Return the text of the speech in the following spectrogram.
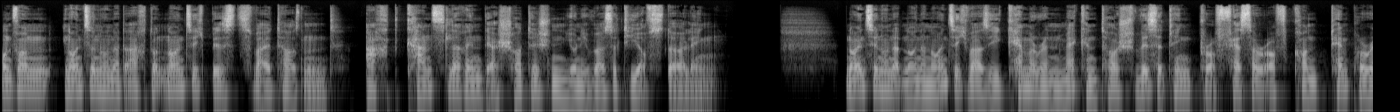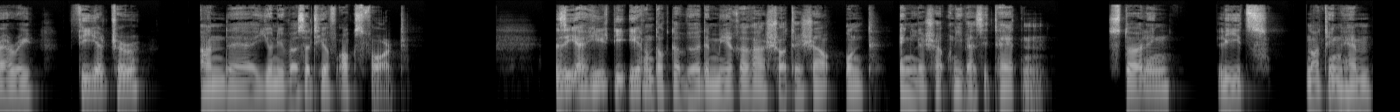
und von 1998 bis 2008 Kanzlerin der schottischen University of Stirling. 1999 war sie Cameron McIntosh Visiting Professor of Contemporary Theatre an der University of Oxford. Sie erhielt die Ehrendoktorwürde mehrerer schottischer und englischer Universitäten. Stirling, Leeds, Nottingham,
